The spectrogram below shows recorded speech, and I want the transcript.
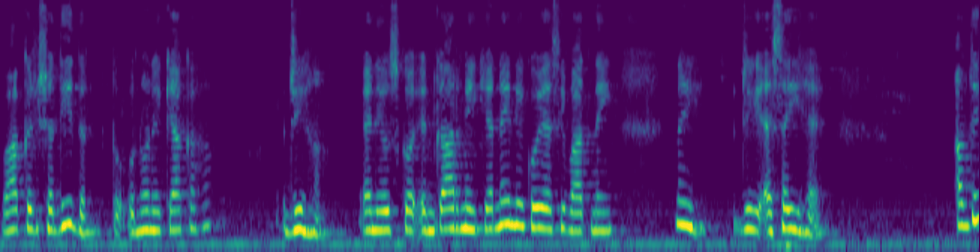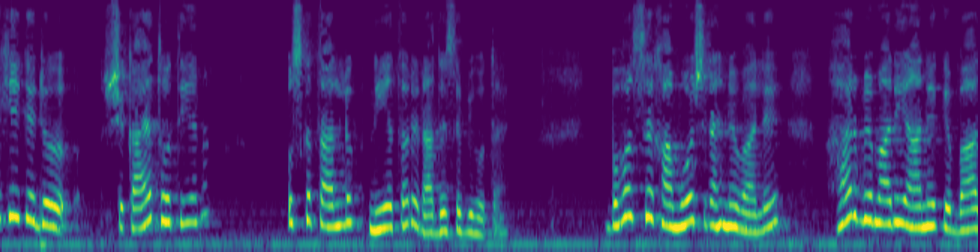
واقع شدید تو انہوں نے کیا کہا؟ جی ہاں یعنی اس کو انکار نہیں کیا، نہیں نہیں، کوئی ایسی بات نہیں نہیں جی ایسا ہی ہے۔ اب دیکھیے کہ جو شکایت ہوتی ہے نا، اس کا تعلق نیت اور ارادے سے بھی ہوتا ہے۔ بہت سے خاموش رہنے والے ہر بیماری آنے کے بعد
